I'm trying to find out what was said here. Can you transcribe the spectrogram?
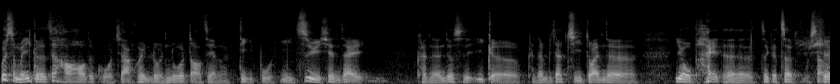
为什么一个在好好的国家会沦落到这样的地步，以至于现在可能就是一个可能比较极端的右派的这个政府上台？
